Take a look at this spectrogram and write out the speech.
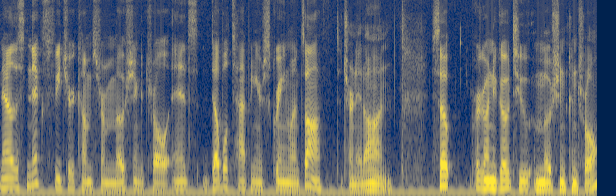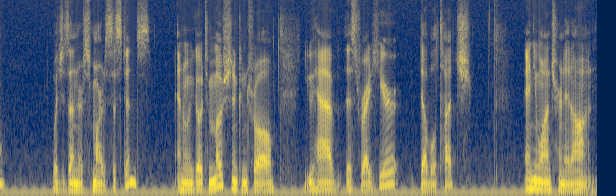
Now this next feature comes from motion control and it's double tapping your screen when it's off to turn it on. So we're going to go to motion control which is under smart assistants and when we go to motion control you have this right here double touch and you want to turn it on.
